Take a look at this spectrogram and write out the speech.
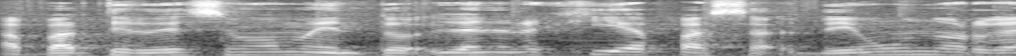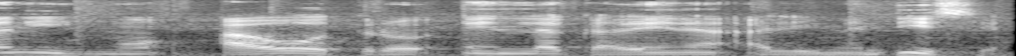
A partir de ese momento, la energía pasa de un organismo a otro en la cadena alimenticia.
